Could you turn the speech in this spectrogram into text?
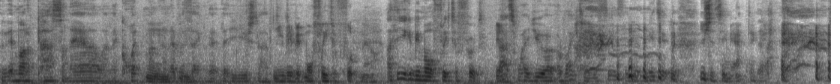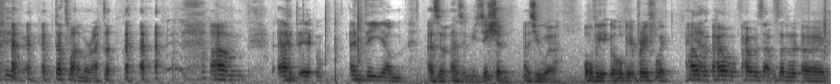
the amount of personnel and equipment Mm, and everything that, that you used to have. To You can be a bit more fleet of foot now. I think you can be more fleet of foot. Yeah. That's why you are a writer. You you should see me acting. I'm sure you're very good. That's why I'm a writer. um, and it, and the um, as a as a musician, as you were, albeit albeit briefly, how Yeah. how, how was that? Was that a, a,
